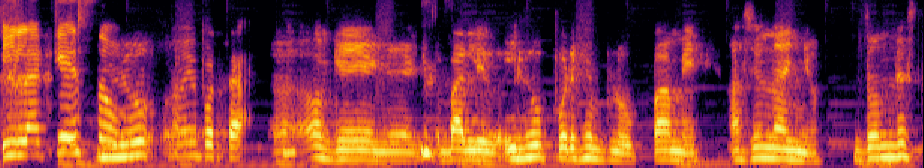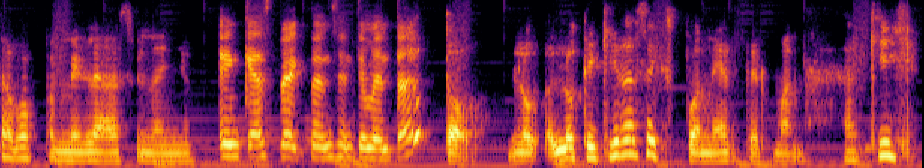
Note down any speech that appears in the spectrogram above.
Y la queso, No. no me importa. Ah, ok, ok, válido. Y luego, por ejemplo, Pame, hace un año. ¿Dónde estaba Pamela hace un año? ¿En qué aspecto? ¿En sentimental? Todo. Lo, lo que quieras exponerte, hermana. Aquí.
